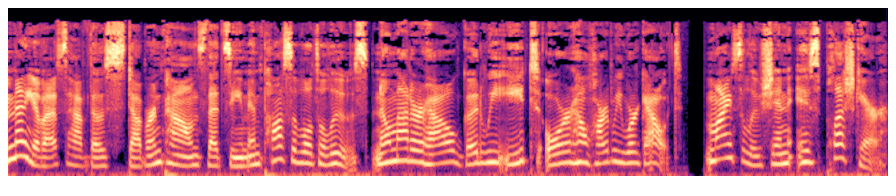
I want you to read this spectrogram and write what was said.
Many of us have those stubborn pounds that seem impossible to lose, no matter how good we eat or how hard we work out. My solution is PlushCare.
